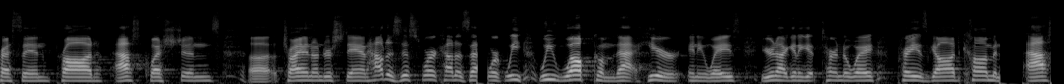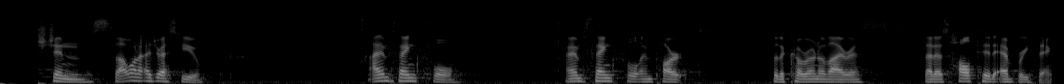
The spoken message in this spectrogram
Press in, prod, ask questions, uh, try and understand how does this work? How does that work? We, we welcome that here, anyways. You're not going to get turned away. Praise God. Come and ask questions. So I want to address you. I am thankful I am thankful in part for the coronavirus that has halted everything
